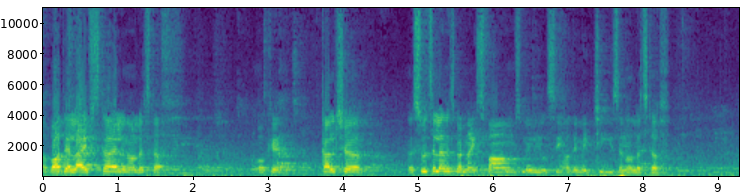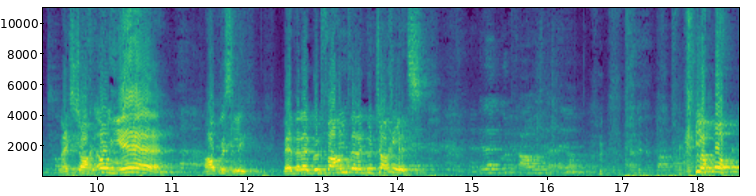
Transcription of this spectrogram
About their lifestyle and all that stuff. Okay. Culture. Uh, Switzerland has got nice farms. Maybe you'll see how they make cheese and all that stuff. Nice chocolate. Oh, yeah. Obviously. Where there are good farms, there are good chocolates. There are good cows. uh, Hello.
